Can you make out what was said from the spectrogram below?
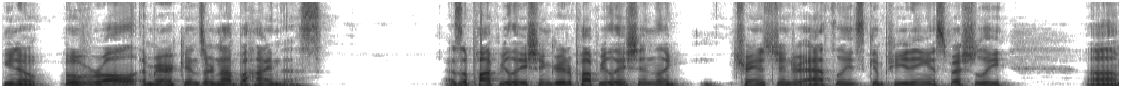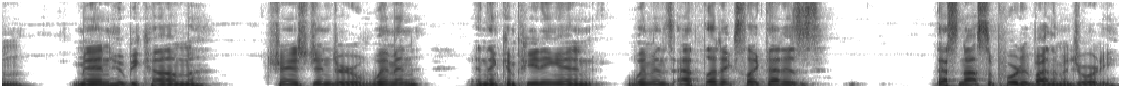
you know, overall Americans are not behind this as a population, greater population, like transgender athletes competing, especially um, men who become transgender women and then competing in women's athletics, like that is that's not supported by the majority.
